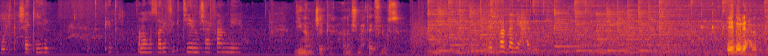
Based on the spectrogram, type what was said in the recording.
والكشاكيل. كده. أنا مصاريفي كتير مش عارفة أعمل إيه. دينا متشكر أنا مش محتاج فلوس. اتفضل يا حبيبي. إيه دول يا حبيبتي؟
